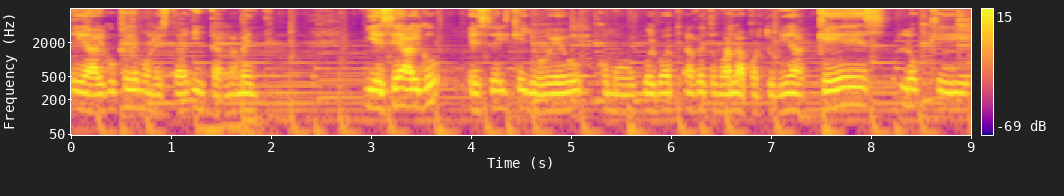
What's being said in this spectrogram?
de algo que le molesta internamente. Y ese algo es el que yo veo como vuelvo a retomar la oportunidad. ¿Qué es lo que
